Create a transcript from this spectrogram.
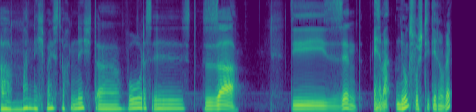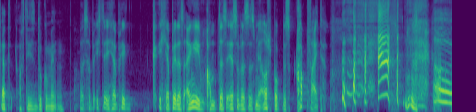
Oh Mann, ich weiß doch nicht, äh, wo das ist. So. Die sind. Ey, sag mal, nirgendwo steht deren Rekord auf diesen Dokumenten. Was habe ich denn? Ich habe hier, ich habe hier das eingegeben. Kommt das erste, was es mir ausspuckt, ist Cockfight. Oh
